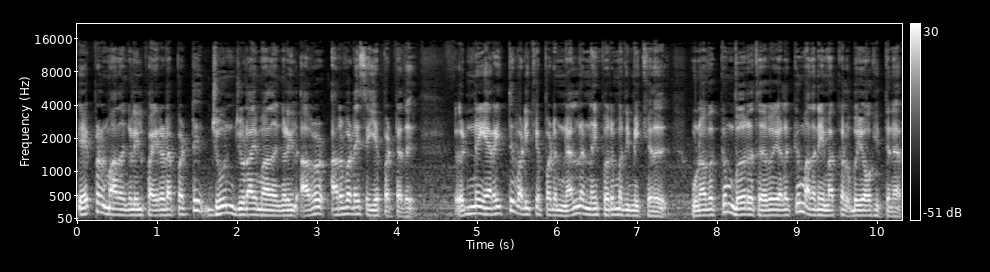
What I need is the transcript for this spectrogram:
ஏப்ரல் மாதங்களில் பயிரிடப்பட்டு ஜூன் ஜூலை மாதங்களில் அறுவடை செய்யப்பட்டது. எண்ணெய் அரைத்து வடிக்கப்படும் நல்லெண்ணெய் பெருமதி மிக்கது. உணவுக்கும் வேறு தேவைகளுக்கும் அதனை மக்கள் உபயோகித்தனர்.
